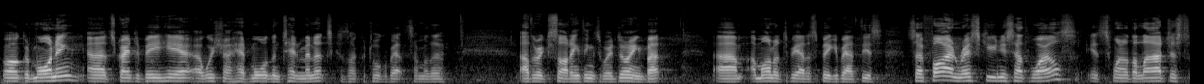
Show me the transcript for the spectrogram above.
Well, good morning. Uh, it's great to be here. I wish I had more than 10 minutes because I could talk about some of the other exciting things we're doing, but um, I'm honoured to be able to speak about this. So Fire and Rescue New South Wales, it's one of the largest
